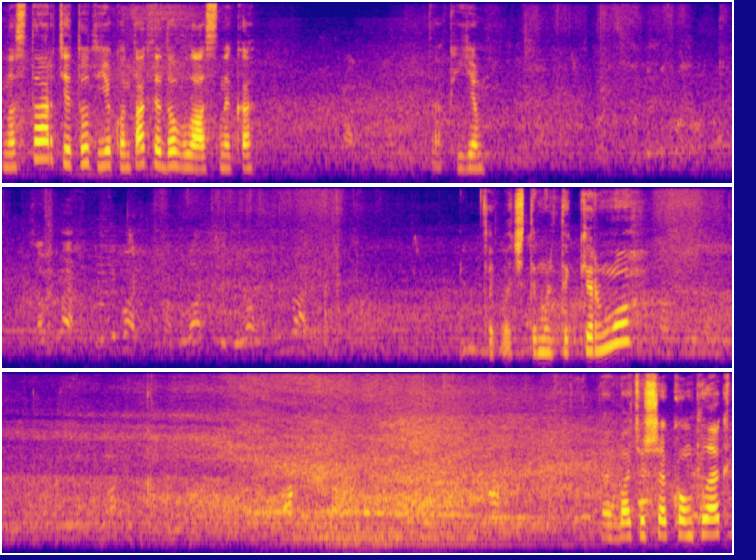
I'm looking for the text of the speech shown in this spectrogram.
На старті тут є контакти до власника. Так, є. Так, бачите, мультикермо. Так, бачу ще комплект.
